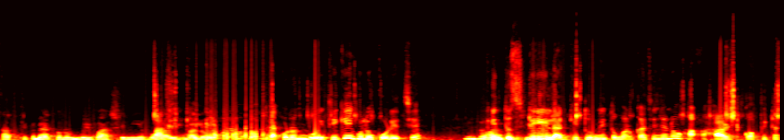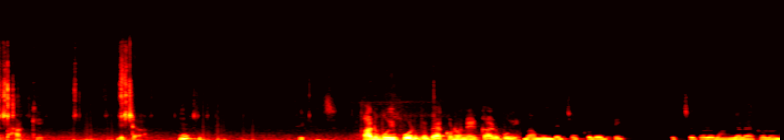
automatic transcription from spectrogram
তার থেকে ব্যাকরণ বই পাশে নিয়ে পড়াই ভালো। ব্যাকরণ বই থেকে এগুলো করেছে। কিন্তু স্টিল আর কি তুমি তোমার কাছে যেন হার্ড কপিটা থাকে। এটা হুম? ঠিক আছে। কার বই পড়বে? ব্যাকরণের কার বই? বামনদেব চক্রবর্তী উচ্চতর বাংলা ব্যাকরণ।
